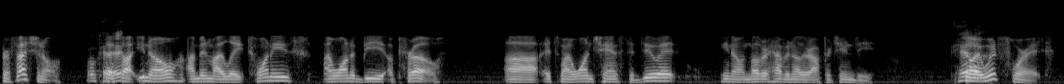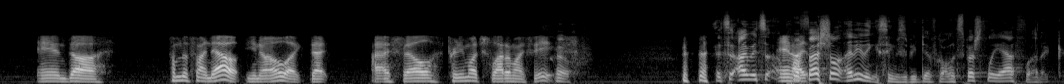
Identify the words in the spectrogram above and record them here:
professional. So okay, I thought, you know, I'm in my late 20s, I want to be a pro. Uh, it's my one chance to do it, you know, another have another opportunity. yeah. So I went for it, and uh, come to find out, you know, like that, I fell pretty much flat on my face. Oh. It's I mean, it's And I- professional. anything seems to be difficult, especially athletic.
